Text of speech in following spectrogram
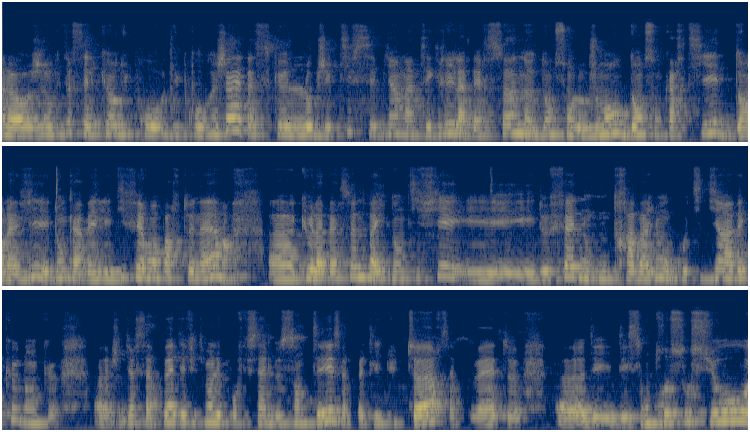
alors, j'ai envie de dire c'est le cœur du, pro, du projet parce que l'objectif, c'est bien d'intégrer la personne dans son logement, dans son quartier, dans la ville et donc avec les différents partenaires euh, que la personne va identifier. Et, de fait, nous, travaillons au quotidien avec eux. Donc, euh, je veux dire, ça peut être effectivement les professionnels de santé, ça peut être les tuteurs, ça peut être euh, des, des, centres sociaux,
